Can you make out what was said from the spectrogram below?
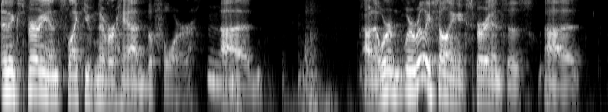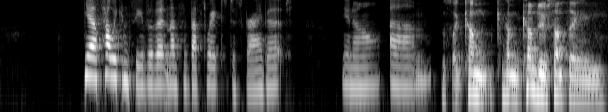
an experience like you've never had before. Hmm. Uh, I don't know. We're we're really selling experiences. Uh, Yeah, that's how we conceive of it, and that's the best way to describe it. You know, um, it's like come come come do something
